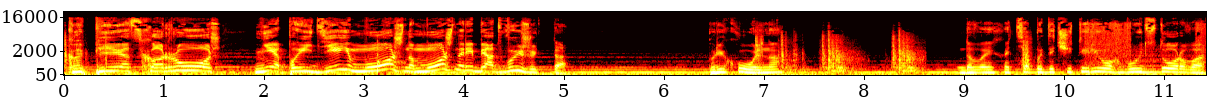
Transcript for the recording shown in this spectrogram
Капец, хорош! Не, по идее, можно, можно, ребят, выжить-то. Прикольно. Давай хотя бы до четырех, будет здорово.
